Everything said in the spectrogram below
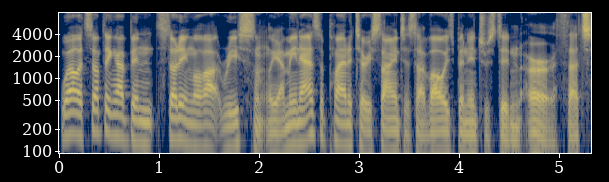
Well, it's something I've been studying a lot recently. I mean, as a planetary scientist, I've always been interested in Earth. That's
